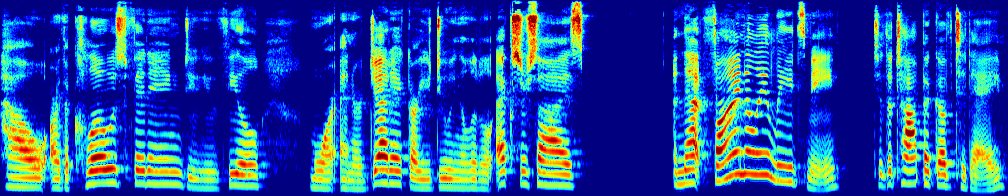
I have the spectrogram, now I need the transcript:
how are the clothes fitting, do you feel more energetic, are you doing a little exercise? And that finally leads me to the topic of today.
